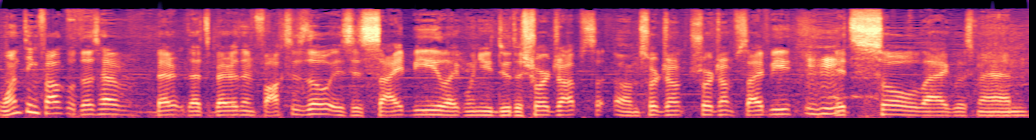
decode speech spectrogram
one thing Falco does have better that's better than Fox's though is his side B. Like when you do the short drop, um, short jump, short jump side B, Mm-hmm. it's so lagless, man.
